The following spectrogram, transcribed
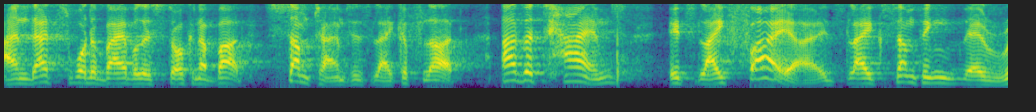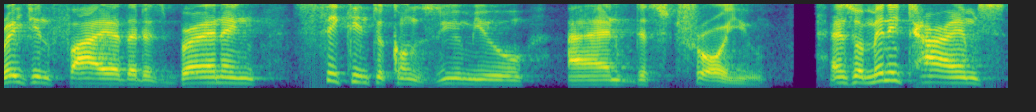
And that's what the Bible is talking about. Sometimes it's like a flood, other times it's like fire. It's like something, a raging fire that is burning, seeking to consume you and destroy you. And so many times,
